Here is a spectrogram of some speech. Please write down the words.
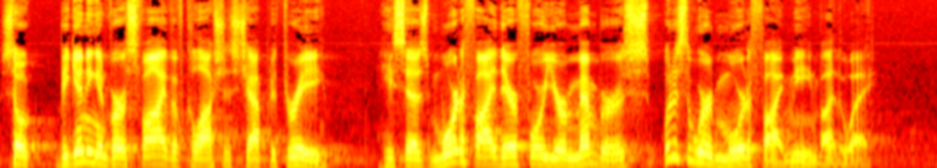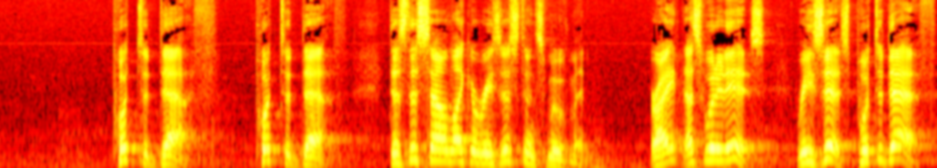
So, beginning in verse 5 of Colossians chapter 3, he says, Mortify therefore your members. What does the word mortify mean, by the way? Put to death. Put to death. Does this sound like a resistance movement? Right? That's what it is. Resist, put to death,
